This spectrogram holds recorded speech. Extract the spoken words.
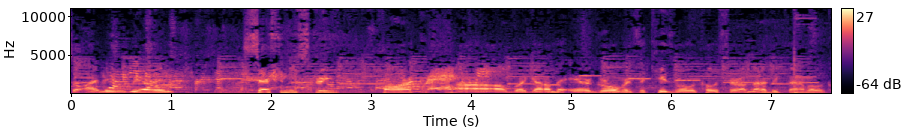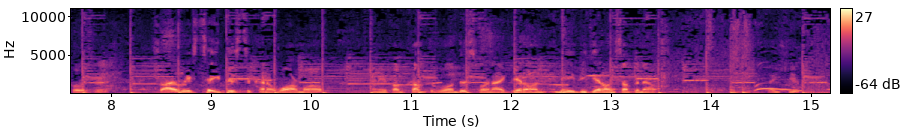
So I mean, we are in Sesame Street Park. Uh, we got on the Air Grover. It's a kids roller coaster. I'm not a big fan of roller coasters, so I always take this to kind of warm up. And if I'm comfortable on this one, I get on maybe get on something else. Thank you.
